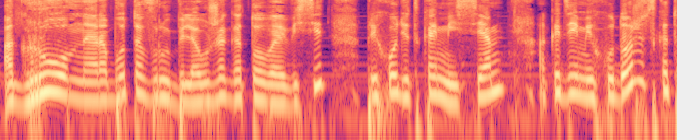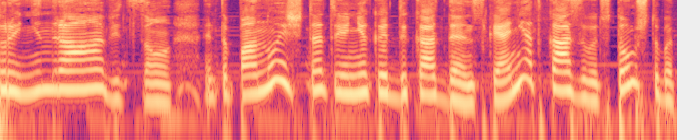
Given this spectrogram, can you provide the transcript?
огромная работа Врубеля уже готовая висит, приходит комиссия Академии художеств, которой не нравится это панно и считают ее некой декаденской. Они отказывают в том, чтобы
